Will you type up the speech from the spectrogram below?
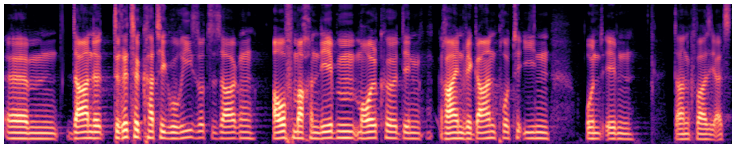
ähm, da eine dritte Kategorie sozusagen aufmachen, neben Molke, den rein veganen Proteinen und eben dann quasi als,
